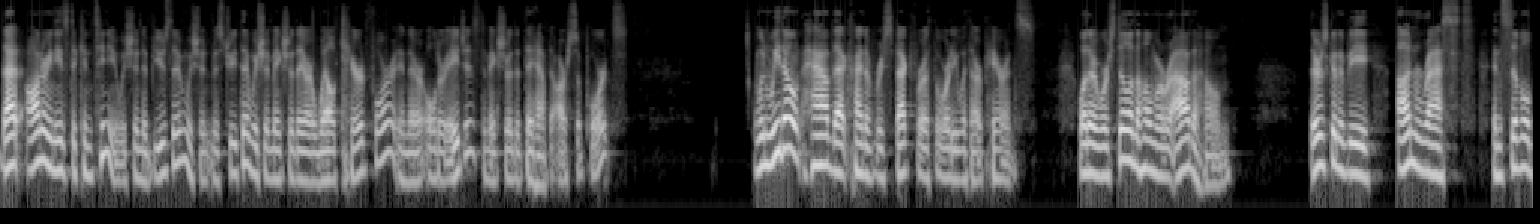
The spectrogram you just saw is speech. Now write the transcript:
that honoring needs to continue. We shouldn't abuse them. We shouldn't mistreat them. We should make sure they are well cared for in their older ages to make sure that they have our supports. When we don't have that kind of respect for authority with our parents, whether we're still in the home or we're out of the home, there's going to be unrest and civil,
